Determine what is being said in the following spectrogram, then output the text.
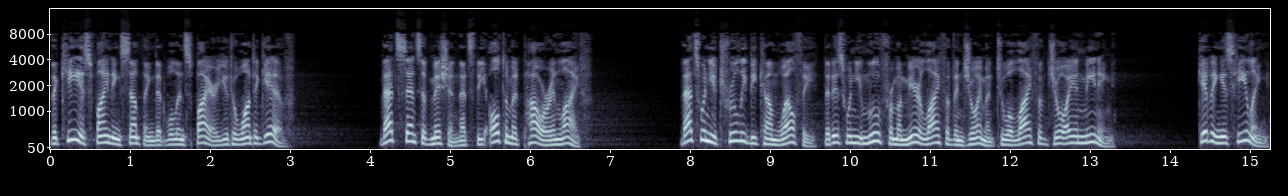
The key is finding something that will inspire you to want to give. That sense of mission that's the ultimate power in life. That's when you truly become wealthy, that is when you move from a mere life of enjoyment to a life of joy and meaning. Giving is healing.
